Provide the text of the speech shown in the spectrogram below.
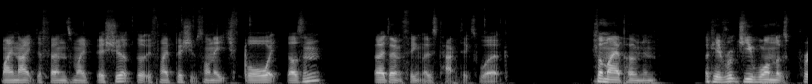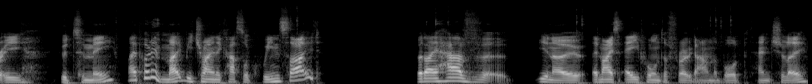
my knight defends my bishop, but if my bishop's on h4, it doesn't. But I don't think those tactics work for my opponent. Okay, rook g1 looks pretty good to me. My opponent might be trying to castle queenside, but I have, uh, you know, a nice a pawn to throw down the board potentially.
